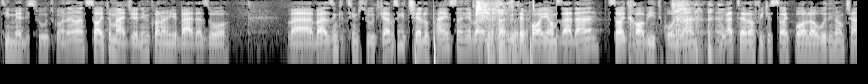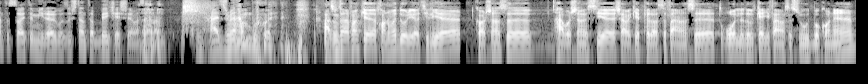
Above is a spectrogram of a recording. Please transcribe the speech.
تیم ملی سود کنه من سایت رو مجانی می‌کنم یه بعد از ظهر. و بعد از اینکه تیم سود کرد مثلا اینکه 45 ثانیه بعد سوت پایام زدن سایت خوابید کلا. انقدر ترافیک سایت بالا بود اینا هم چند تا سایت میرر گذاشتن تا بکشه مثلا. این حجم هم بود. از اون طرف هم که خانم دوریاتیلیر کارشناس هواشناسی شبکه پلاس فرانسه قول داده بود که اگه فرانسه صعود بکنه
